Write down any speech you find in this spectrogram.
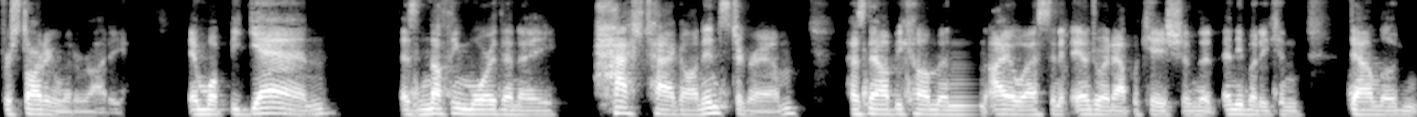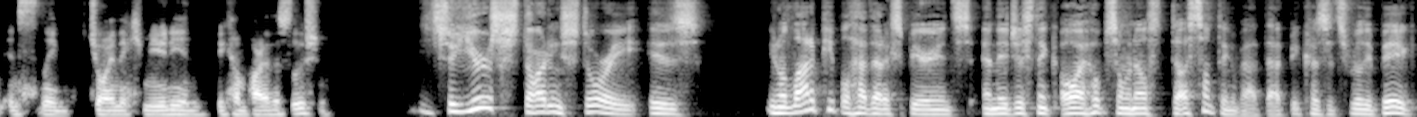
for starting Litterati. And what began as nothing more than a hashtag on Instagram has now become an iOS and Android application that anybody can download and instantly join the community and become part of the solution so your starting story is you know, a lot of people have that experience and they just think, oh, I hope someone else does something about that because it's really big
